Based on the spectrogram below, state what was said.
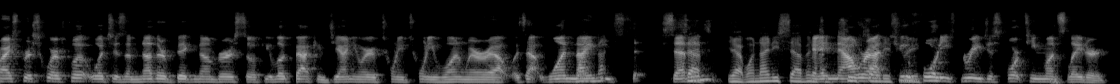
Price per square foot, which is another big number. So if you look back in January of 2021, where we're at, was that 197? Yeah, 197. Okay, now we're at 243 just 14 months later.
